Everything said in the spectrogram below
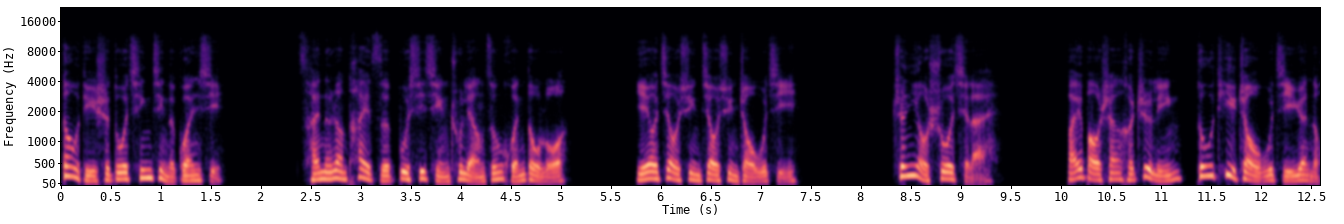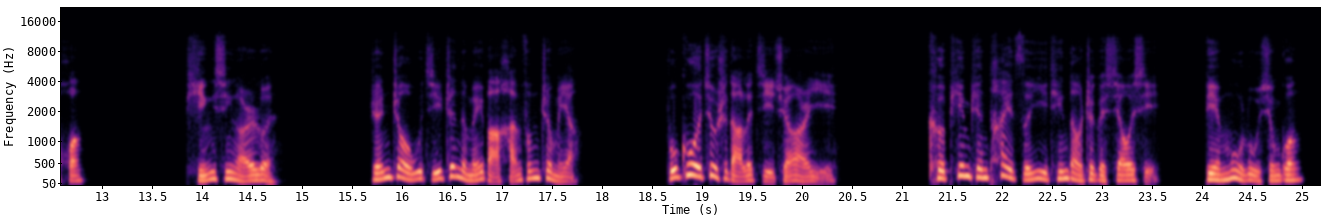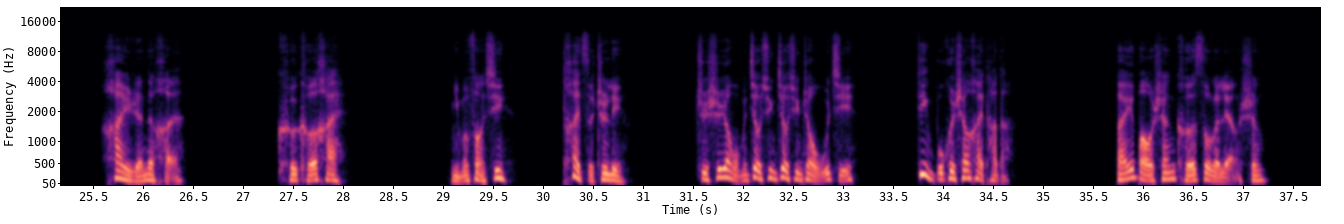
到底是多亲近的关系，才能让太子不惜请出两尊魂斗罗，也要教训教训赵无极。真要说起来，白宝山和志玲都替赵无极冤得慌。平心而论。人赵无极真的没把韩风这么样，不过就是打了几拳而已。可偏偏太子一听到这个消息，便目露凶光，害人的很。可可嗨，你们放心，太子之令只是让我们教训教训赵无极，定不会伤害他的。白宝山咳嗽了两声，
